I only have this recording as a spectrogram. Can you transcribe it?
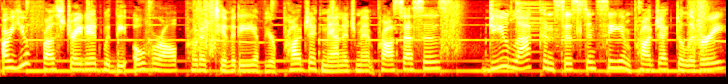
Are you frustrated with the overall productivity of your project management processes? Do you lack consistency in project delivery?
